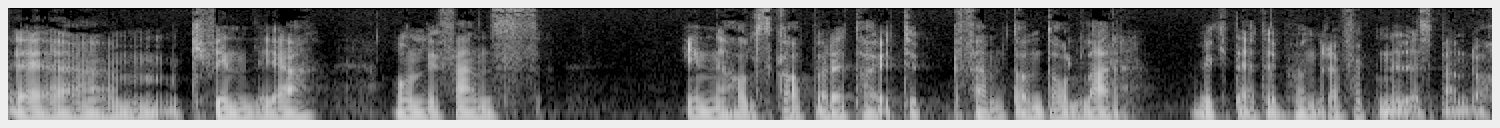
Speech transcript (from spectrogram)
ehm, kvinnliga Onlyfans innehållsskapare tar ju typ 15 dollar. Vilket är typ 149 spänn då.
